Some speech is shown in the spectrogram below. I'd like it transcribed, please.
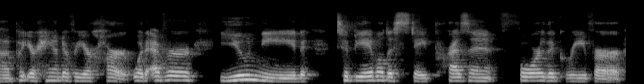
uh, put your hand over your heart, whatever you need to be able to stay present for the griever,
